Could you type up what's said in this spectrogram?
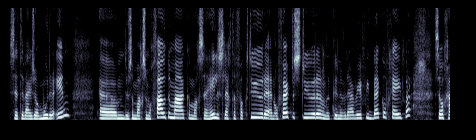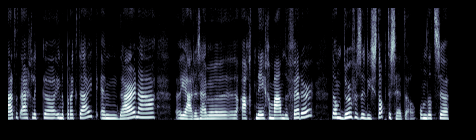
zetten wij zo'n moeder in. Ehm, dus dan mag ze nog fouten maken, mag ze hele slechte facturen en offertes sturen. Want dan kunnen we daar weer feedback op geven. Zo gaat het eigenlijk eh, in de praktijk. En daarna, ja, dan zijn we acht, negen maanden verder. Dan durven ze die stap te zetten. Omdat ze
